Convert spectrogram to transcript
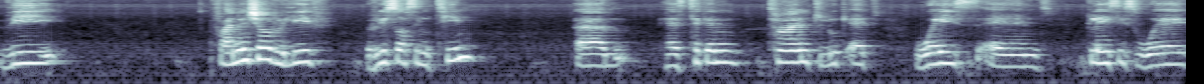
The financial relief resourcing team um, has taken time to look at ways and places where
